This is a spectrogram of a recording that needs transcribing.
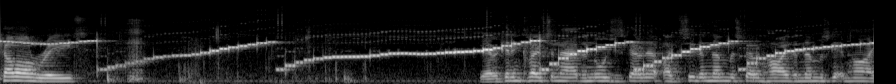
Come on, Reed. Getting closer now. The noise is going up. I can see the numbers going high. The numbers getting high.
